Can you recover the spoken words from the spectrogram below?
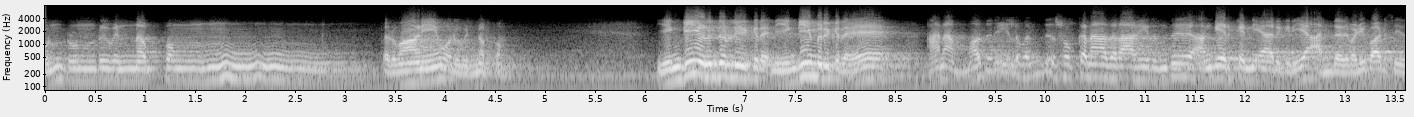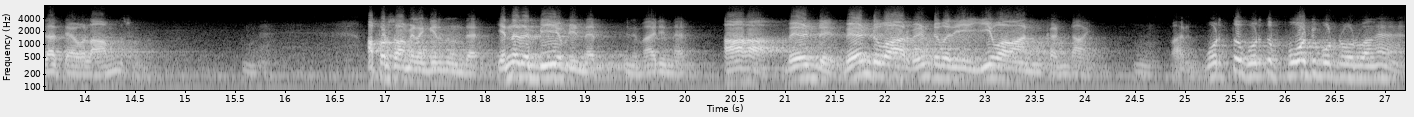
ஒன்றுண்டு விண்ணப்பம். பெருமானே ஒரு விண்ணப்பம். எங்கேயும் எழுந்தருளி இருக்கிற நீ எங்கேயும் இருக்கிற. ஆனா மதுரையில வந்து சொக்கநாதராக இருந்து அங்கே இருக்கன்னியா இருக்கிறிய அந்த வழிபாடு செய்தா தேவலாம்னு சொன்ன அப்பர் சுவாமியில் அங்கிருந்து வந்தார். என்ன தம்பி? அப்படின்னார். இந்த மாதிரினார் ஆஹா வேண்டு வேண்டுவார் வேண்டுவதை ஈவான் கண்டாய். பாருங்க ஒருத்தர் ஒருத்தர் போட்டு போட்டு வருவாங்க.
